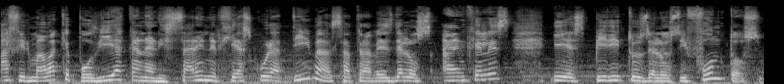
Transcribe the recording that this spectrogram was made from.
afirmaba que podía canalizar energías curativas a través de los ángeles y espíritus de los difuntos.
